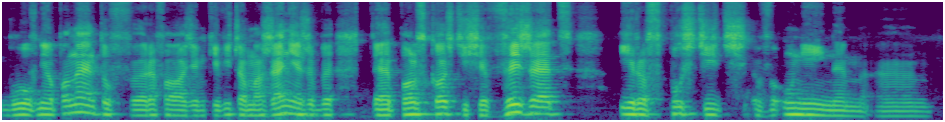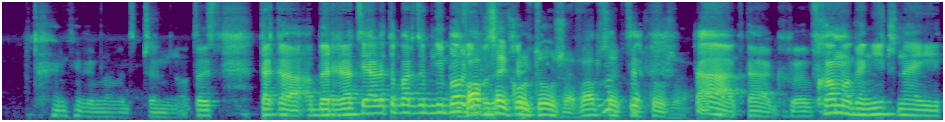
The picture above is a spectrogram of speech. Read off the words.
głównie oponentów Rafała Ziemkiewicza, marzenie, żeby e, polskości się wyrzec i rozpuścić w unijnym nie wiem nawet czym. No. To jest taka aberracja, ale to bardzo mnie boli. W obcej kulturze, w obcej kulturze. Tak, tak. W homogenicznej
